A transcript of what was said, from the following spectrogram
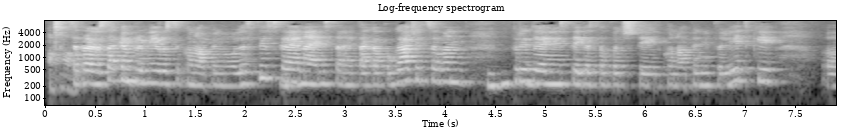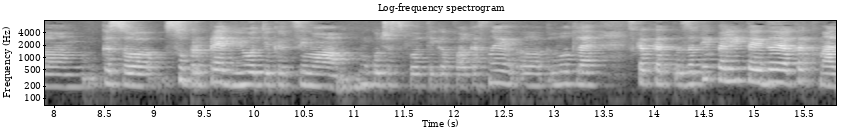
Aha. Se pravi, v vsakem primeru se konopljeno olje stiska, mm. na eni strani taka pogačica ven, mm -hmm. pride in iz tega so pač te konopljeni peletki, um, ki so super prebiotik, recimo, mm mogoče se bo tega pol kasneje uh, lotle. Skratka, za te pelete je ideja kar kmal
